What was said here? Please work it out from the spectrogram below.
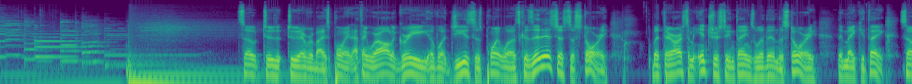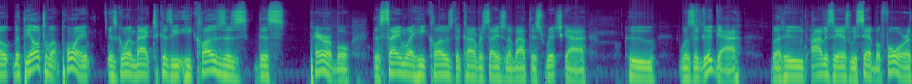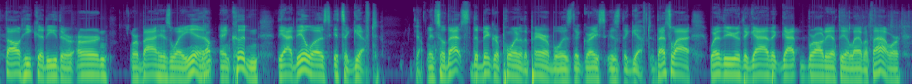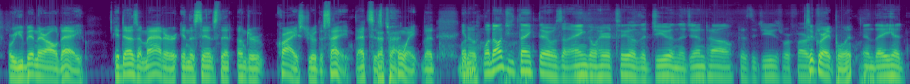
So to to everybody's point, I think we all agree of what Jesus' point was because it is just a story, but there are some interesting things within the story that make you think. So, but the ultimate point is going back to because he he closes this parable the same way he closed the conversation about this rich guy who was a good guy, but who obviously, as we said before, thought he could either earn or buy his way in Yep. and couldn't. The idea was it's a gift. Yep. And so that's the bigger point of the parable is that grace is the gift. That's why whether you're the guy that got brought in at the 11th hour or you've been there all day, it doesn't matter in the sense that under Christ you're the same. That's his That's right. point. But, you well, know, well, don't you think there was an angle here too of the Jew and the Gentile because the Jews were first, it's a great and they had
